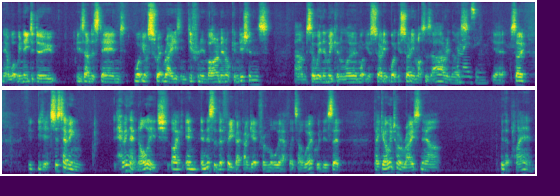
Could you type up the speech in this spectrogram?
Now, what we need to do is understand what your sweat rate is in different environmental conditions. Um, so we, then we can learn what your sodium what your sodium losses are in those. Amazing. Yeah. So it, it, it's just having having that knowledge. Like, and and this is the feedback I get from all the athletes I work with is that they go into a race now with a plan,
